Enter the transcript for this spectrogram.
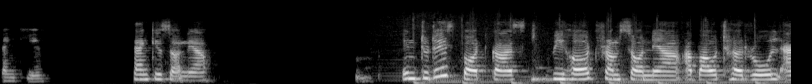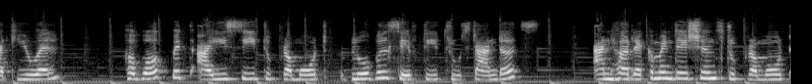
Thank you. Thank you, Sonia. In today's podcast, we heard from Sonia about her role at UL, her work with IEC to promote global safety through standards, and her recommendations to promote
